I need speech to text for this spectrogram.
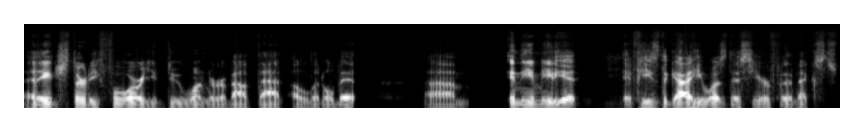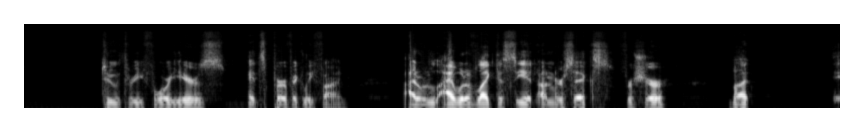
At age 34, you do wonder about that a little bit. Um, in the immediate, if he's the guy he was this year for the next two, three, four years, it's perfectly fine. I would I would have liked to see it under six for sure, but eh,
